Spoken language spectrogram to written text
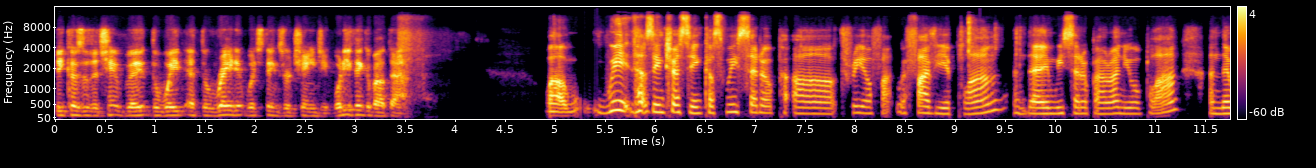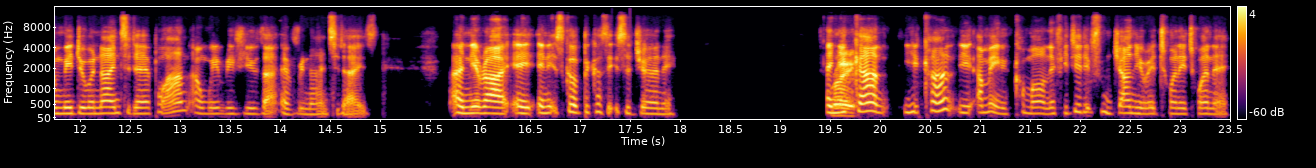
because of the change, the way at the rate at which things are changing. What do you think about that? Well, we that's interesting because we set up our three or five, five year plan, and then we set up our annual plan, and then we do a 90 day plan, and we review that every 90 days. And you're right, it, and it's good because it's a journey. And right. you can't, you can't, you, I mean, come on, if you did it from January 2020,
